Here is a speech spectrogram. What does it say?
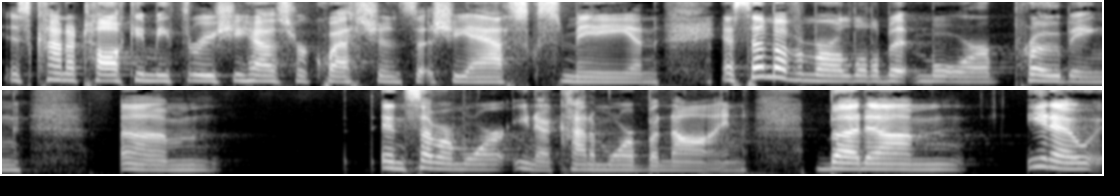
is kind of talking me through. She has her questions that she asks me, and and some of them are a little bit more probing, um, and some are more you know kind of more benign. But um, you know,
